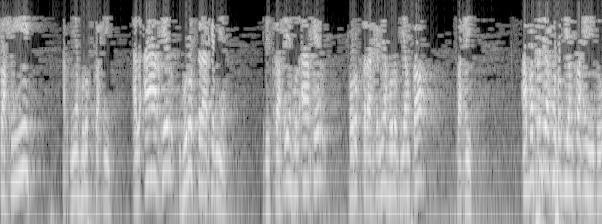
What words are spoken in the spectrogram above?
Sahih artinya huruf sahih. Al-akhir huruf terakhirnya. Jadi sahihul akhir huruf terakhirnya huruf yang sah, sahih. Apa saja huruf yang sahih itu?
